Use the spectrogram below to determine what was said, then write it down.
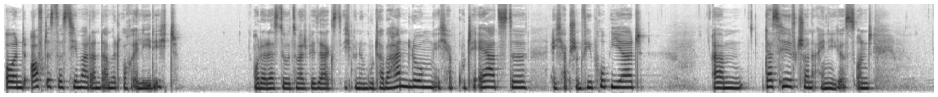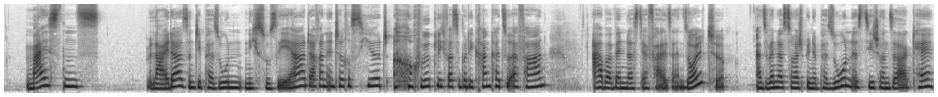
Und oft ist das Thema dann damit auch erledigt. Oder dass du zum Beispiel sagst, ich bin in guter Behandlung, ich habe gute Ärzte, ich habe schon viel probiert. Ähm, das hilft schon einiges. Und meistens, leider, sind die Personen nicht so sehr daran interessiert, auch wirklich was über die Krankheit zu erfahren. Aber wenn das der Fall sein sollte, also wenn das zum Beispiel eine Person ist, die schon sagt, hey,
